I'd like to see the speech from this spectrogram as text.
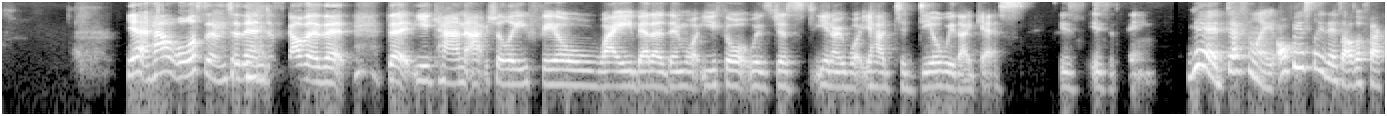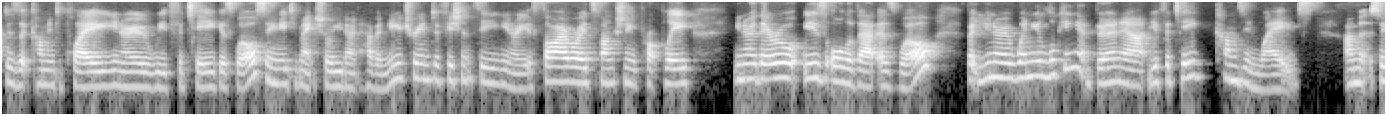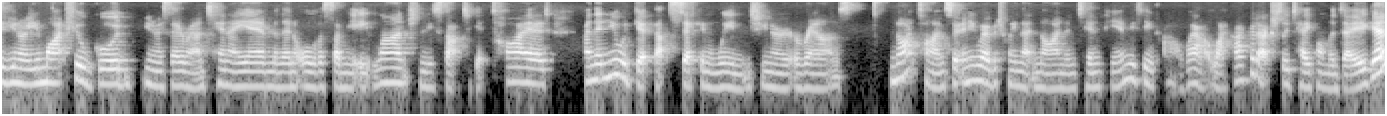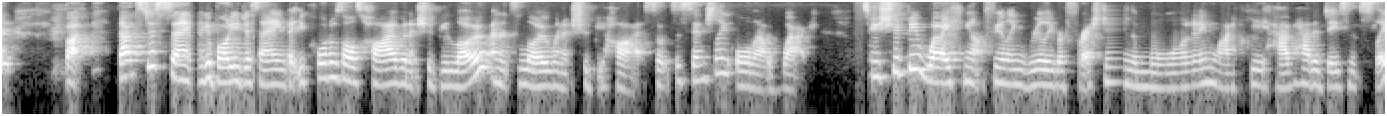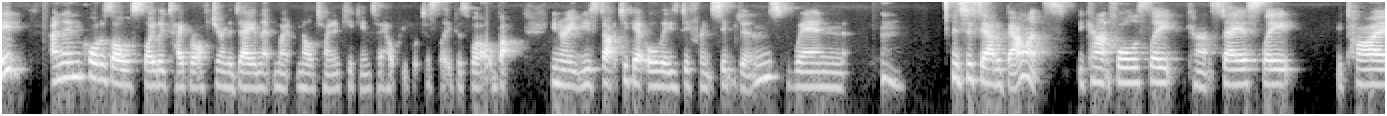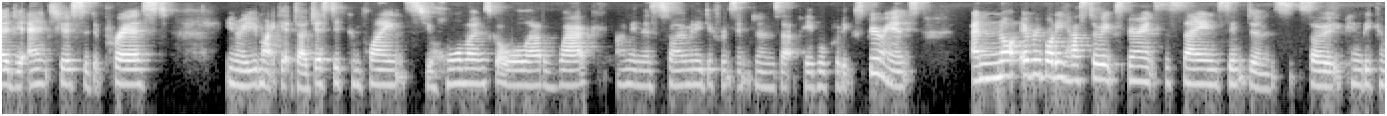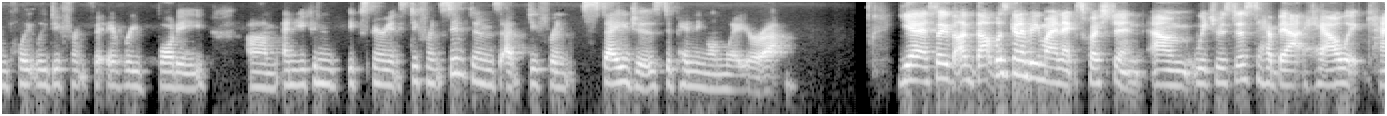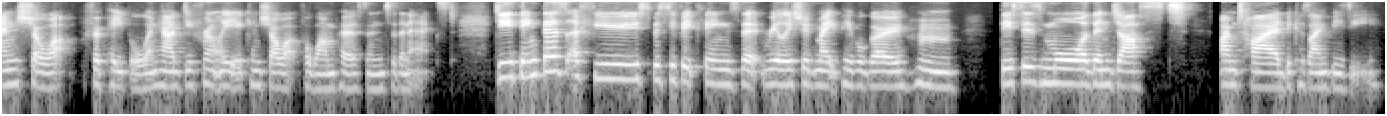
Yeah, how awesome to then discover that that you can actually feel way better than what you thought was just, you know, what you had to deal with, I guess, is is the thing. Yeah, definitely. Obviously, there's other factors that come into play, you know, with fatigue as well. So you need to make sure you don't have a nutrient deficiency, you know, your thyroid's functioning properly. You know, there is all of that as well. But, you know, when you're looking at burnout, your fatigue comes in waves. Um, so, you know, you might feel good, you know, say around 10 a.m., and then all of a sudden you eat lunch and you start to get tired. And then you would get that second wind, you know, around nighttime. So, anywhere between that 9 and 10 p.m., you think, oh, wow, like I could actually take on the day again. But that's just saying your body just saying that your cortisol's high when it should be low and it's low when it should be high. So, it's essentially all out of whack. So you should be waking up feeling really refreshed in the morning, like you have had a decent sleep. And then cortisol will slowly taper off during the day and that melatonin kick in to help you put to sleep as well. But you know, you start to get all these different symptoms when it's just out of balance. You can't fall asleep, can't stay asleep, you're tired, you're anxious, you're depressed. You know, you might get digestive complaints, your hormones go all out of whack. I mean, there's so many different symptoms that people could experience and not everybody has to experience the same symptoms so it can be completely different for everybody um, and you can experience different symptoms at different stages depending on where you're at yeah, so th- that was going to be my next question, um, which was just about how it can show up for people and how differently it can show up for one person to the next. Do you think there's a few specific things that really should make people go, hmm, this is more than just I'm tired because I'm busy?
